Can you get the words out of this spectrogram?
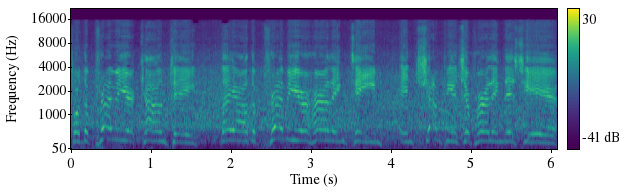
for the Premier County. They are the premier hurling team in championship hurling this year.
